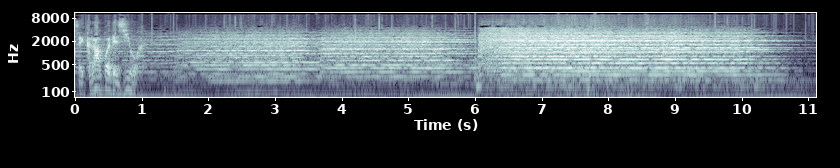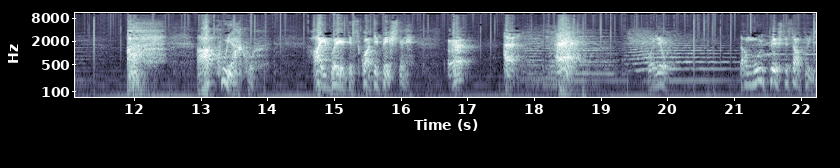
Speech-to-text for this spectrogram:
Se crapă de ziua. Cuiacu! Hai, băiete, scoate peștele! Oleu, dar mult pește s-a prins.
